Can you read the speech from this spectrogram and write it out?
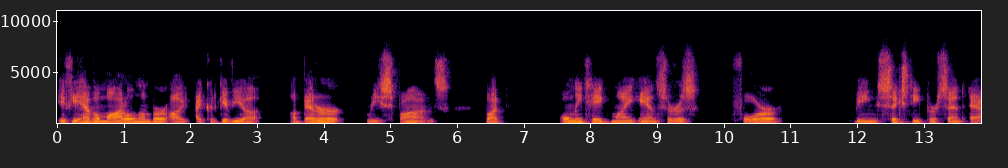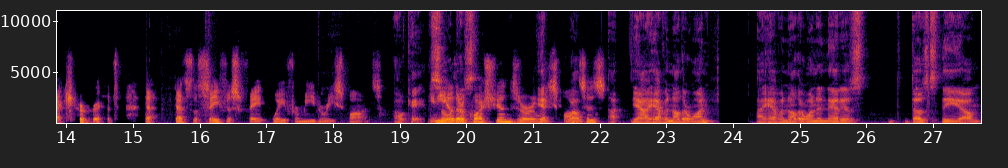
if you have a model number, I, I could give you a, a better response, but only take my answers for being 60% accurate. that that's the safest way for me to respond. Okay. Any so other questions or yeah, responses? Well, uh, yeah, I have another one. I have another one, and that is, does the um,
